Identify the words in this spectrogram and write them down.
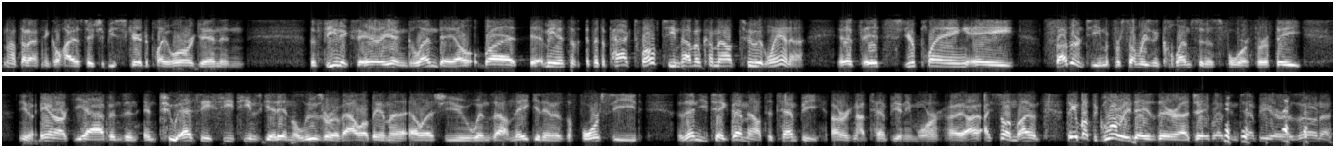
not that I think Ohio State should be scared to play Oregon and the Phoenix area and Glendale, but I mean, if, if it's a Pac-12 team, have them come out to Atlanta. If it's you're playing a Southern team, if for some reason Clemson is fourth, or if they you know, anarchy happens and, and two SEC teams get in. The loser of Alabama LSU wins out and they get in as the four seed. And then you take them out to Tempe, or not Tempe anymore. I, I, I saw. I think about the glory days there, uh, Jay Buck in Tempe, Arizona.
